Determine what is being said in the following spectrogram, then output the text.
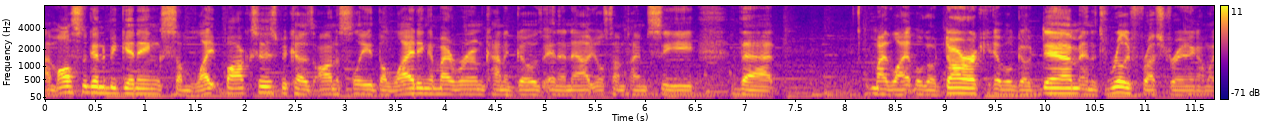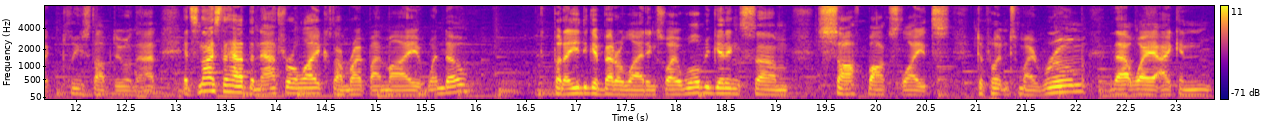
I'm also going to be getting some light boxes because honestly, the lighting in my room kind of goes in and out. You'll sometimes see that my light will go dark, it will go dim, and it's really frustrating. I'm like, please stop doing that. It's nice to have the natural light because I'm right by my window, but I need to get better lighting, so I will be getting some softbox lights to put into my room. That way I can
